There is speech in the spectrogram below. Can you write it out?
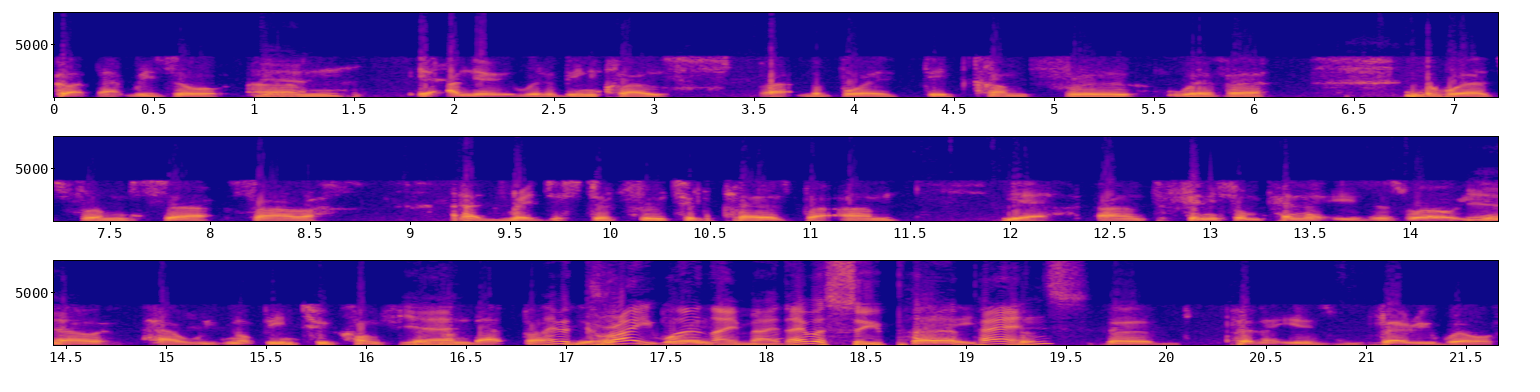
got that result. Um, yeah, I knew it would have been close, but the boys did come through with uh, the words from Sa- Sarri had registered through to the players. But um, yeah, um, to finish on penalties as well. You know how we've not been too confident Yeah. on that. But They were yeah, great, the weren't they, mate? They were superb they pens. The penalties very well,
